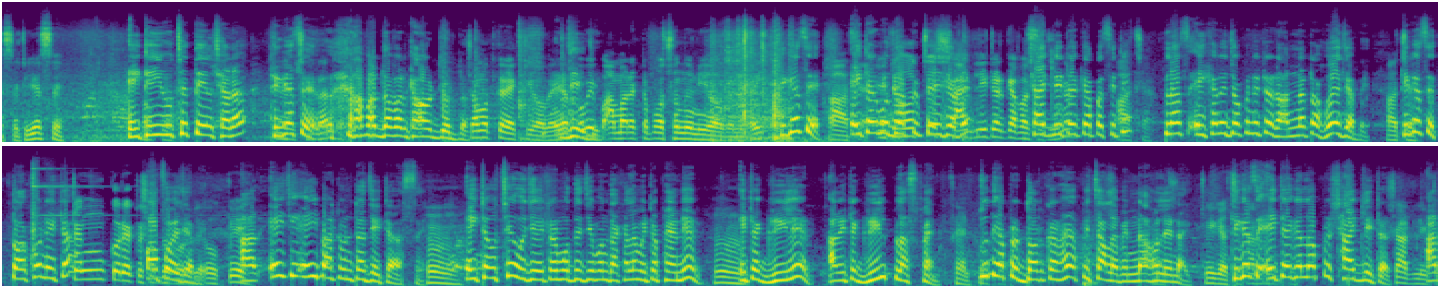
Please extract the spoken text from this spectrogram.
আছে ঠিক আছে? এইটাই হচ্ছে তেল ছাড়া ঠিক আছে? খাবার দাবার খাওয়ার জন্য। চমৎকার একটি হবে। এটা খুবই আমার একটা পছন্দনীয় হবে ভাই? ঠিক আছে? আচ্ছা, এইটার মধ্যে আপনি পেয়ে যাবেন 60 লিটার capacity, 60 লিটার ক্যাপাসিটি আচ্ছা। প্লাস এইখানে যখন এটা রান্নাটা হয়ে যাবে আচ্ছা। ঠিক আছে? তখন এটা টং করে একটা অফ শব্দ হয়ে যাবে। ওকে। আর এই যে এই বাটনটা যেটা আছে এইটা হচ্ছে ওই যে এটার মধ্যে যেমন দেখালাম এটা ফ্যানের এটা গ্রিলের আর এটা গ্রিল প্লাস ফ্যান যদি আপনার দরকার হয় আপনি চালাবেন না হলে নাই। ঠিক আছে, এটা গেল আপনার 60 লিটার। 60 লিটার। আর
